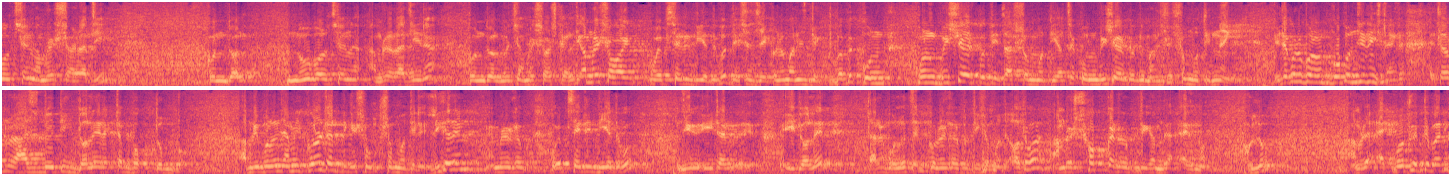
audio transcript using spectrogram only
বলছেন, আমরা রাজি কোন দল নো বলছেন আমরা রাজি না, কোন দল বলছে আমরা সংস্কার আমরা সবাই ওয়েবসাইটে দিয়ে দেবো দেশের যে কোনো মানুষ দেখতে পাবে কোন কোন বিষয়ের প্রতি তার সম্মতি আছে, কোন বিষয়ের প্রতি মানুষের সম্মতি নেই। এটা কোনো কোনো গোপন জিনিস না, এটা এটা রাজনৈতিক দলের একটা বক্তব্য। আপনি বলেন যে আমি কোনোটার দিকে সম্মতি নেই। লিখে দেন আমরা ওটা ওয়েবসাইটে দিয়ে দেবো যে এইটার, এই দলের, তারা বলেছেন কোনোটার প্রতি সম্মতি অথবা আমরা সব কাটার প্রতি আমরা একমত। হলো, আমরা একমত হতে পারি,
